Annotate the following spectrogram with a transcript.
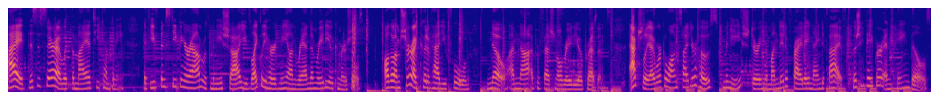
Hi, this is Sarah with the Maya Tea Company. If you've been steeping around with Manish Shah, you've likely heard me on random radio commercials. Although I'm sure I could have had you fooled. No, I'm not a professional radio presence. Actually, I work alongside your host, Manish, during the Monday to Friday 9 to 5, pushing paper and paying bills.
